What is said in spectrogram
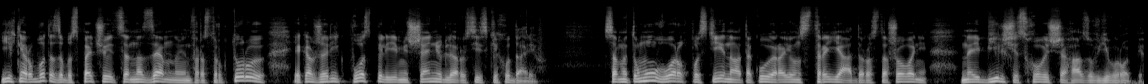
їхня робота забезпечується наземною інфраструктурою, яка вже рік поспіль є мішенню для російських ударів. Саме тому ворог постійно атакує район Стрия, де розташовані найбільші сховища газу в Європі.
